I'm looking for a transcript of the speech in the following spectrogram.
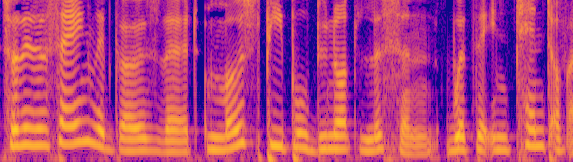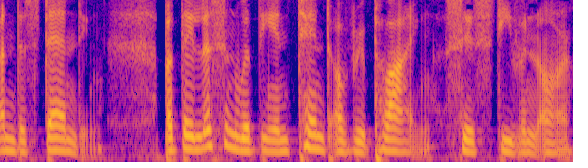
So there's a saying that goes that most people do not listen with the intent of understanding, but they listen with the intent of replying, says Stephen R.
